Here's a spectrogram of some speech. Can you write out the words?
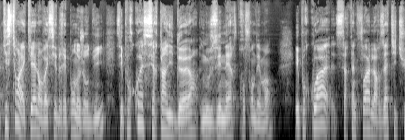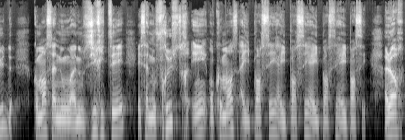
question à laquelle on va essayer de répondre aujourd'hui, c'est pourquoi certains leaders nous énervent profondément et pourquoi certaines fois leurs attitudes commence à nous, à nous irriter et ça nous frustre et on commence à y penser, à y penser, à y penser, à y penser. Alors,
